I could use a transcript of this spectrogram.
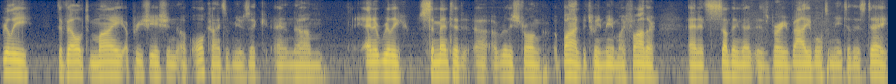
really developed my appreciation of all kinds of music, and um, and it really cemented uh, a really strong bond between me and my father, and it's something that is very valuable to me to this day.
